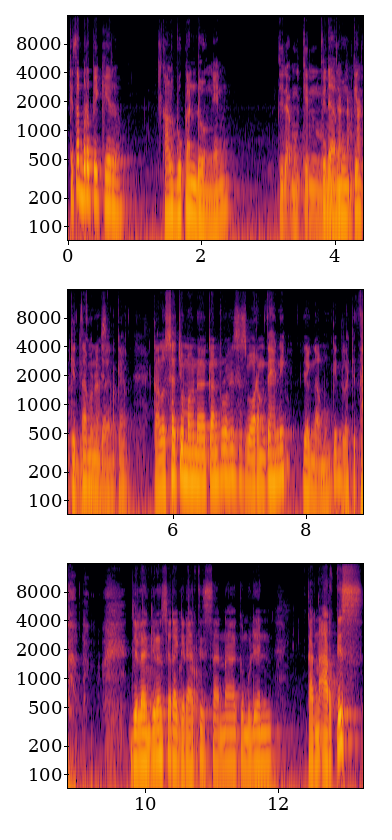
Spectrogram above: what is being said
Kita berpikir kalau bukan dongeng Tidak mungkin tidak mungkin kita menjalankan. Kalau saya cuma menggunakan profesi sebagai orang teknik, ya nggak mungkin lah kita jalan-jalan secara gratis sana. Kemudian karena artis,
